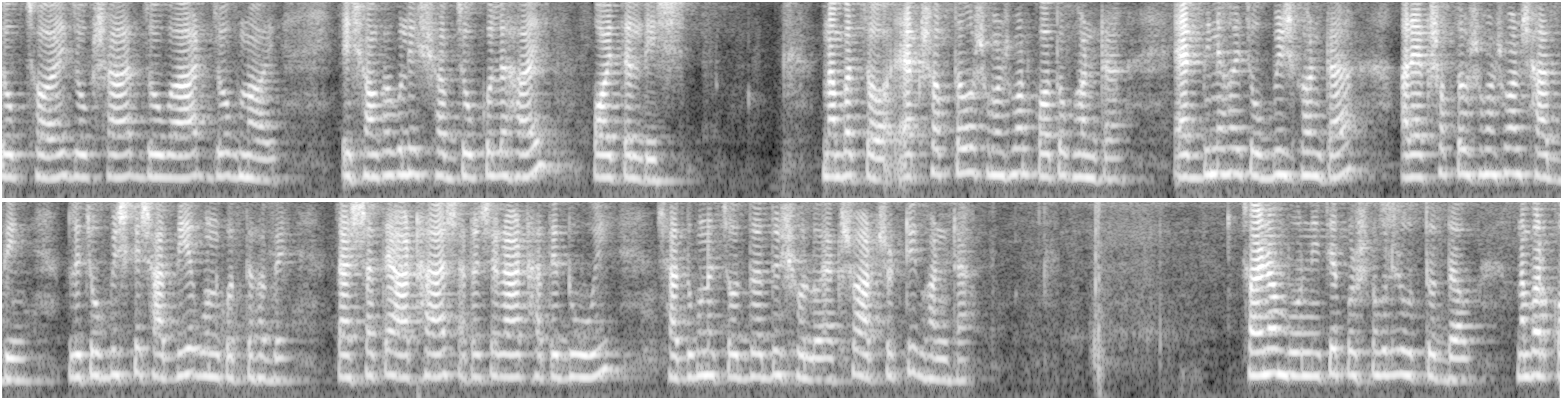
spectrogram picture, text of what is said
যোগ ছয় যোগ সাত যোগ আট যোগ নয়। এই সংখ্যাগুলি সব যোগ করলে হয় পঁয়তাল্লিশ। নাম্বার চ এক সপ্তাহ সমান সমান কত ঘণ্টা? একদিনে হয় চব্বিশ ঘণ্টা আর এক সপ্তাহ সমান সমান সাত দিন। তাহলে চব্বিশকে সাত দিয়ে গুণ করতে হবে। চার সাথে আঠাশ, আঠাশের আট হাতে দুই, সাত দুগুণে চোদ্দ আর দুই ষোলো, একশো আটষট্টি ঘণ্টা। ছয় নম্বর, নিচের প্রশ্নগুলির উত্তর দাও। নাম্বার ক,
